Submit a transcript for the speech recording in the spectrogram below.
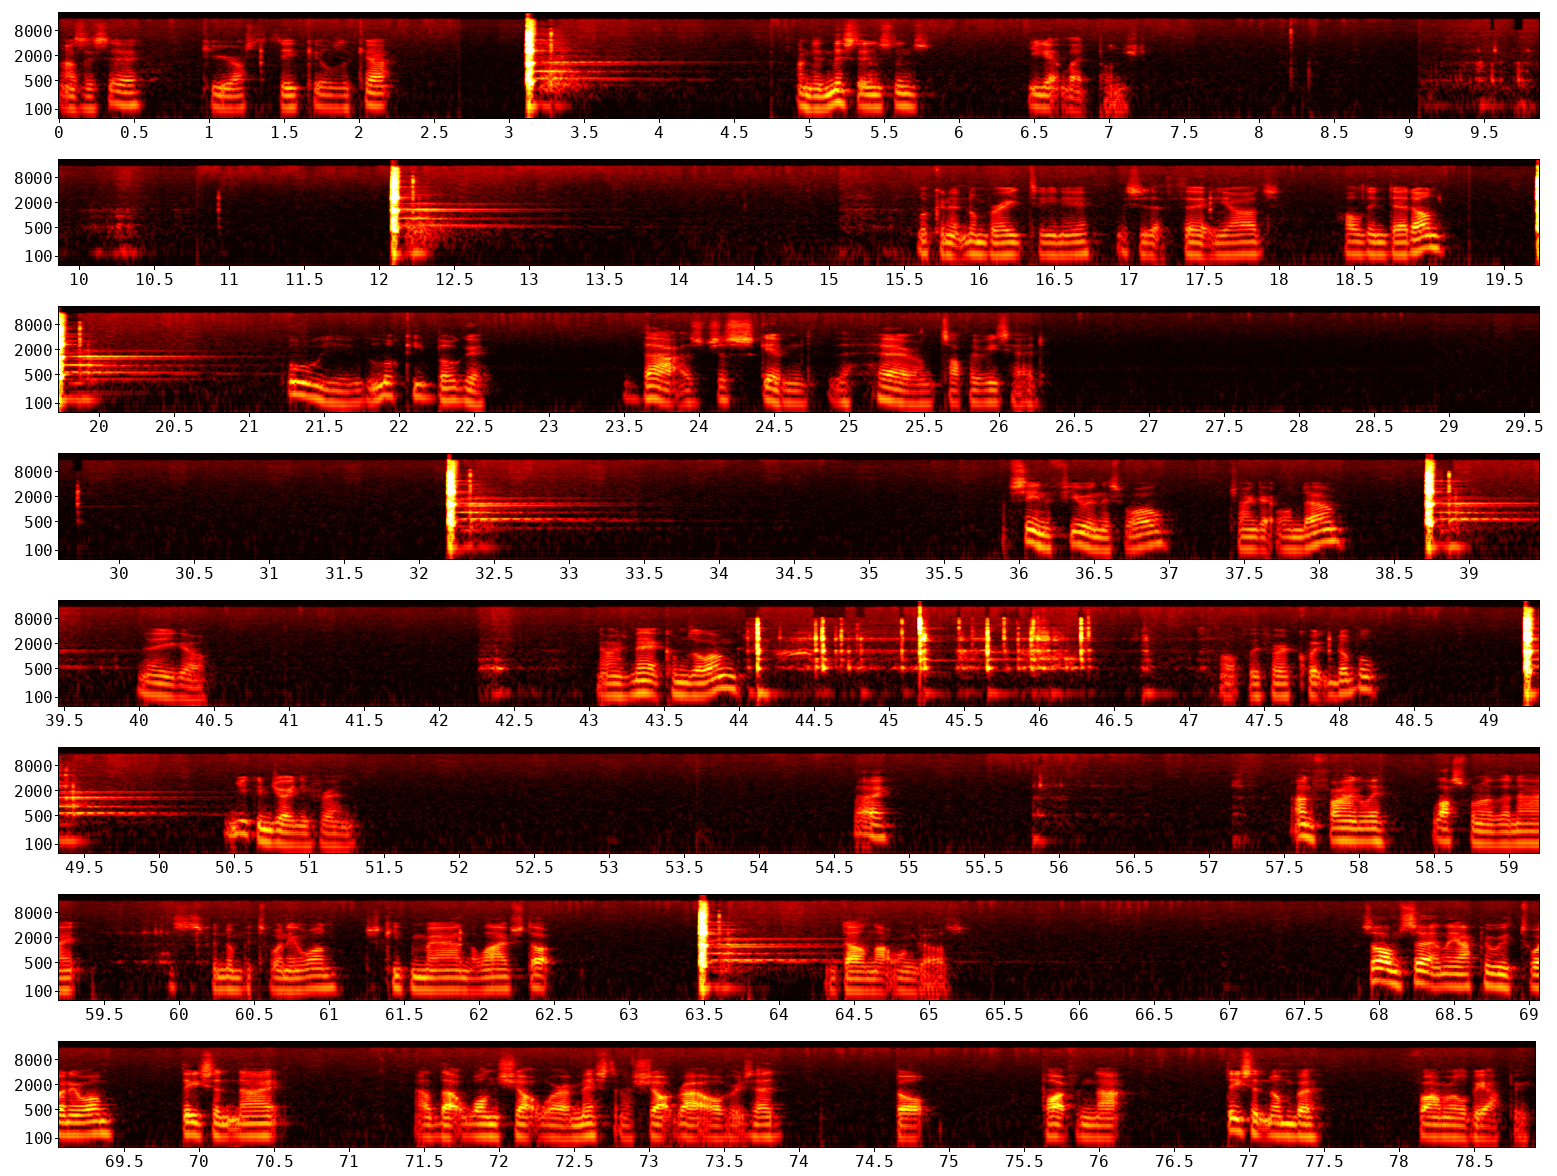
As I say, curiosity kills the cat. And in this instance, you get lead punched. Looking at number 18 here, this is at 30 yards, holding dead on. Ooh, you lucky bugger. That has just skimmed the hair on top of his head. I've seen a few in this wall. Try and get one down. There you go. Now his mate comes along. Hopefully for a quick double. And you can join your friend. Bye. And finally, last one of the night. This is for number 21. Just keeping my eye on the livestock. And down that one goes. So I'm certainly happy with 21. Decent night. I had that one shot where I missed and I shot right over his head. But apart from that, decent number. Farmer will be happy.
